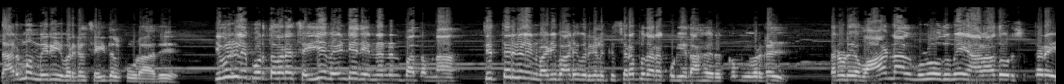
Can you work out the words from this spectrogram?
தர்மம் மீறி இவர்கள் செய்தல் கூடாது. இவர்களை பொறுத்தவரை செய்ய வேண்டியது என்னென்னு பார்த்தோம்னா சித்தர்களின் வழிபாடு இவர்களுக்கு சிறப்பு தரக்கூடியதாக இருக்கும். இவர்கள் தன்னுடைய வாழ்நாள் முழுவதுமே யாராவது ஒரு சித்தரை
